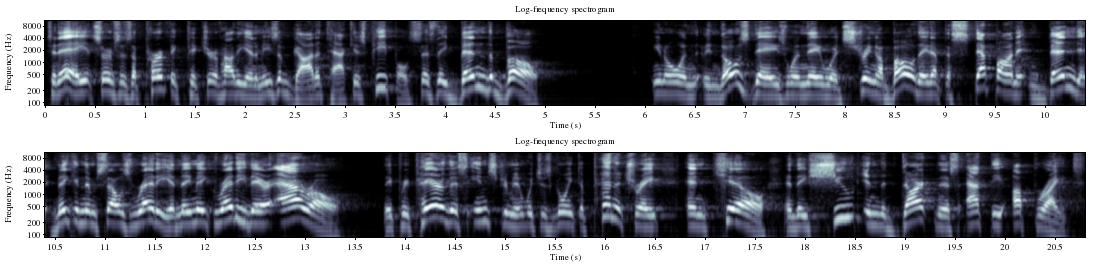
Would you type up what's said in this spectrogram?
Today, it serves as a perfect picture of how the enemies of God attack his people. It says they bend the bow you know, in, in those days when they would string a bow, they'd have to step on it and bend it, making themselves ready. And they make ready their arrow. They prepare this instrument which is going to penetrate and kill. And they shoot in the darkness at the upright.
